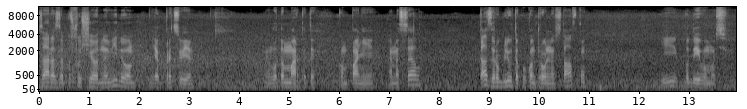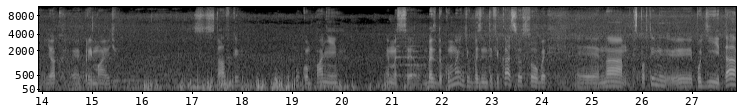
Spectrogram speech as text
Зараз запишу ще одне відео, як працює лотомаркети компанії MSL. Та зроблю таку контрольну ставку і подивимось, як е, приймають ставки у компанії MSL. Без документів, без ідентифікації особи е, на спортивні е, події та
